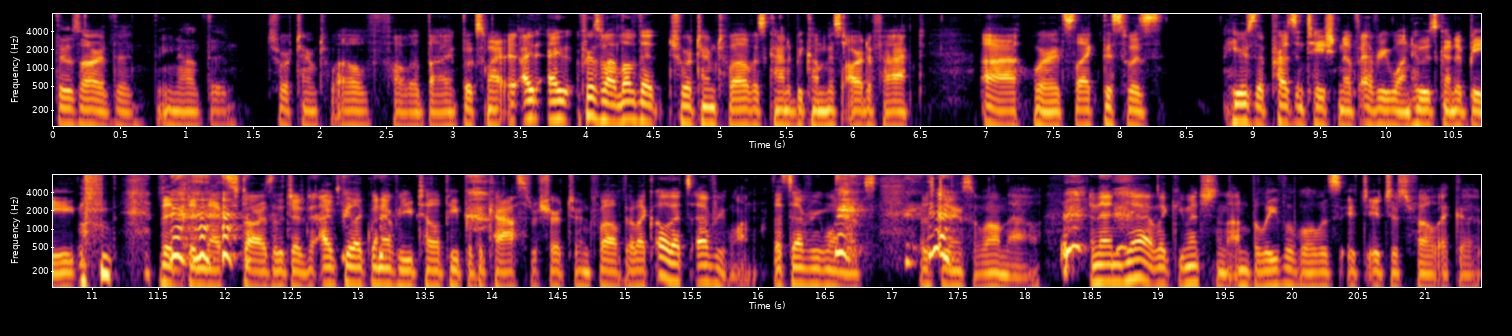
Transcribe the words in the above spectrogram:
those are the you know the short term 12 followed by booksmart. I, I first of all i love that short term 12 has kind of become this artifact uh, where it's like this was here's a presentation of everyone who is going to be the, the next stars of the judging. I feel like whenever you tell people the cast of Short Term 12, they're like, oh, that's everyone. That's everyone that's, that's doing so well now. And then, yeah, like you mentioned, Unbelievable was, it, it just felt like a,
